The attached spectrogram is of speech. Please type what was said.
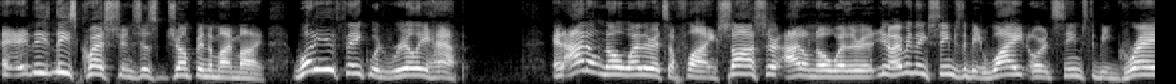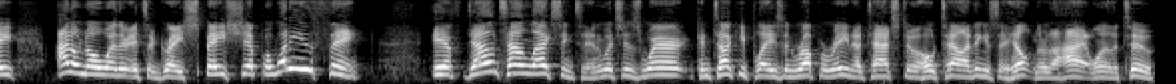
Eh, eh, these, these questions just jump into my mind. What do you think would really happen? And I don't know whether it's a flying saucer. I don't know whether it, you know, everything seems to be white or it seems to be gray. I don't know whether it's a gray spaceship, but what do you think if downtown Lexington, which is where Kentucky plays in Rupp Arena, attached to a hotel, I think it's the Hilton or the Hyatt, one of the two,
